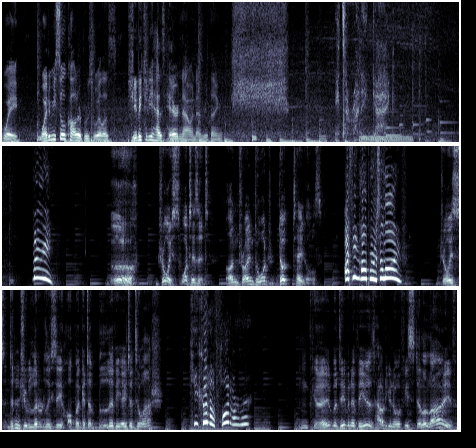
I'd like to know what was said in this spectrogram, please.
Wait, why do we still call her Bruce Willis? She literally has hair now and everything. Shh. It's a running gag. Mary! Ugh. Joyce, what is it? I'm trying to watch DuckTales. I think Hopper is alive! Joyce, didn't you literally see Hopper get obliviated to Ash? He could have plot armor. Okay, but even if he is, how do you know if he's still alive?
